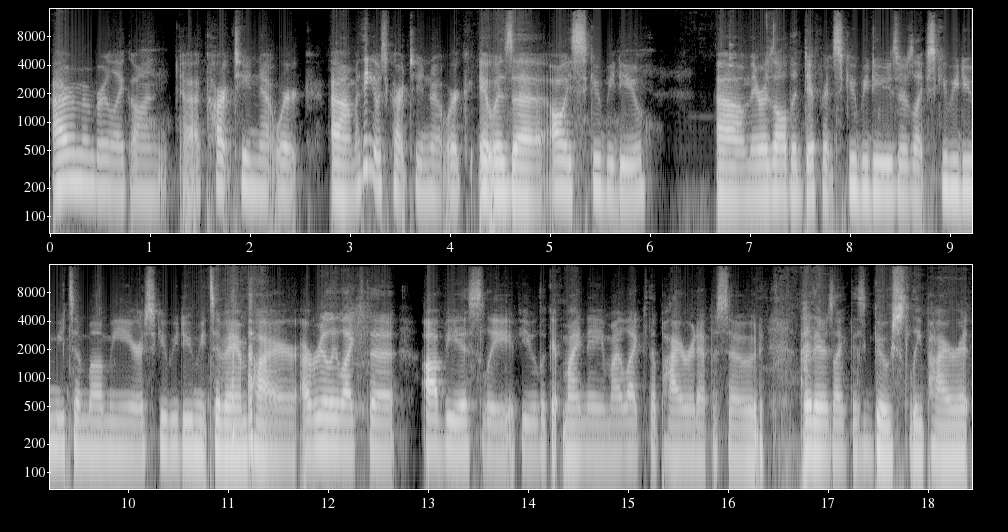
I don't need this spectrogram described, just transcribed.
I remember like on uh, Cartoon Network. Um, I think it was Cartoon Network. It was uh, always Scooby Doo. Um, there was all the different Scooby Doo's. There's like Scooby Doo meets a mummy or Scooby Doo meets a vampire. I really liked the obviously, if you look at my name, I liked the pirate episode where there's like this ghostly pirate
